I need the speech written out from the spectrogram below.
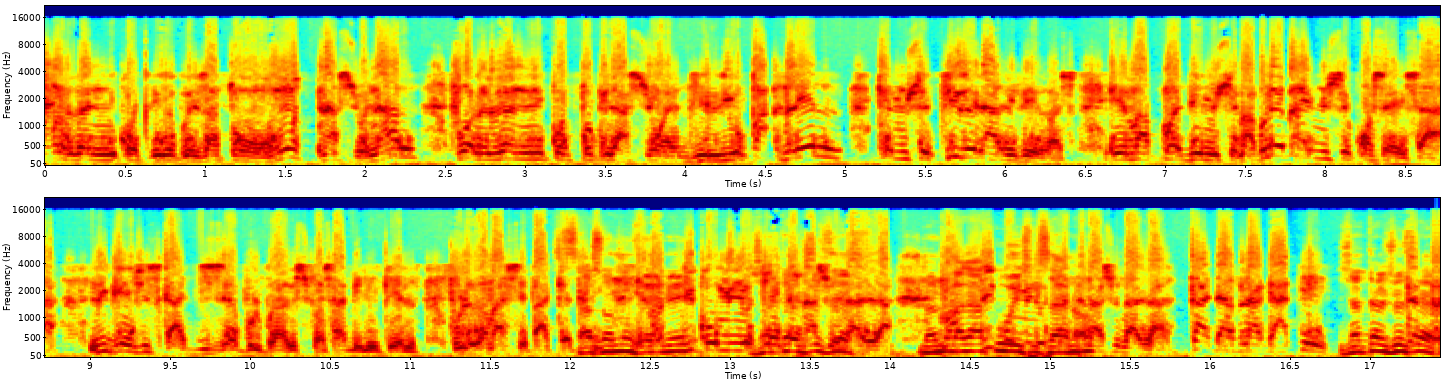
Il faut le René contre représentant honte nationale. Il faut le contre la population. Il dit, il pas que M. tire la révérence. Et m'a demandé, M. m'a demandé, M. conseil ça. Il vient jusqu'à 10 heures pour prendre responsabilité, pour le ramasser paquet. Ça, son Et ma communauté internationale là. Communauté internationale là. Cadavre la gâté. Joseph.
